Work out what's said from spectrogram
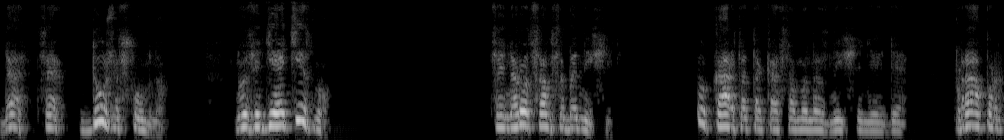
Да, це дуже сумно. Ну з ідіотизмом цей народ сам себе нищить. Ну, карта така сама на знищення йде. Прапор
